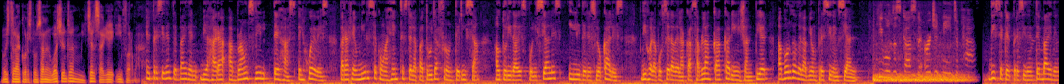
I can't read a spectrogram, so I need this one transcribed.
Nuestra corresponsal en Washington, Michelle Sague, informa. El presidente Biden viajará a Brownsville, Texas, el jueves para reunirse con agentes de la patrulla fronteriza, autoridades policiales y líderes locales, dijo la vocera de la Casa Blanca, Karine Jean-Pierre, a bordo del avión presidencial. Dice que el presidente Biden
